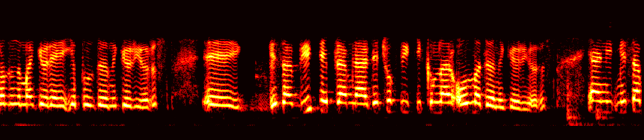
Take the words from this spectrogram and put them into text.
salınıma göre yapıldığını görüyoruz. E, mesela büyük depremlerde çok büyük yıkımlar olmadığını görüyoruz. Yani mesela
